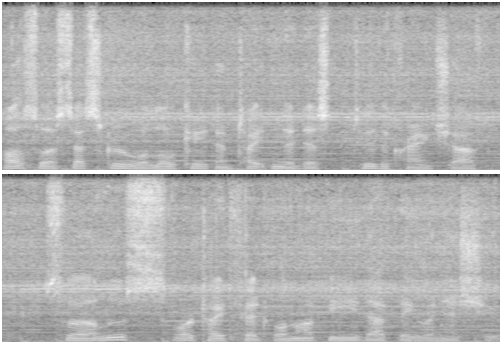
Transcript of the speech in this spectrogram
Also a set screw will locate and tighten the disc to the crankshaft, so a loose or tight fit will not be that big of an issue.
